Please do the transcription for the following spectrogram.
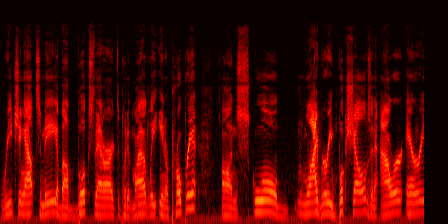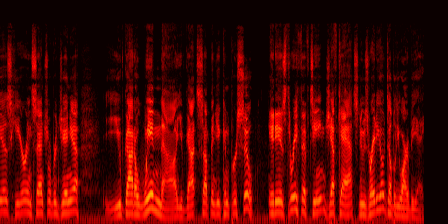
reaching out to me about books that are, to put it mildly, inappropriate on school library bookshelves in our areas here in Central Virginia, you've got a win now. You've got something you can pursue. It is 315, Jeff Katz, News Radio, WRVA.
